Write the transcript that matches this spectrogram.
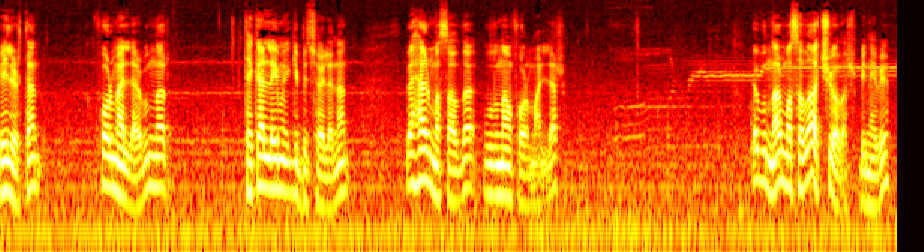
belirten formeller. Bunlar tekerleme gibi söylenen ve her masalda bulunan formaller. Ve bunlar masalı açıyorlar bir nevi.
